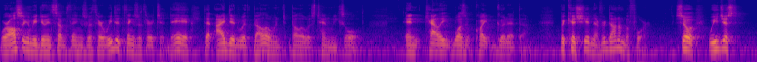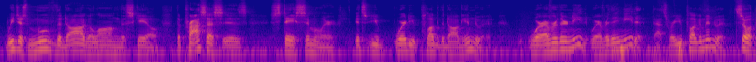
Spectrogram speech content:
We're also going to be doing some things with her. We did things with her today that I did with Bella when Bella was 10 weeks old. And Callie wasn't quite good at them because she had never done them before. So we just we just move the dog along the scale. The process is stay similar. It's you where do you plug the dog into it? Wherever they're needed, wherever they need it. That's where you plug them into it. So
